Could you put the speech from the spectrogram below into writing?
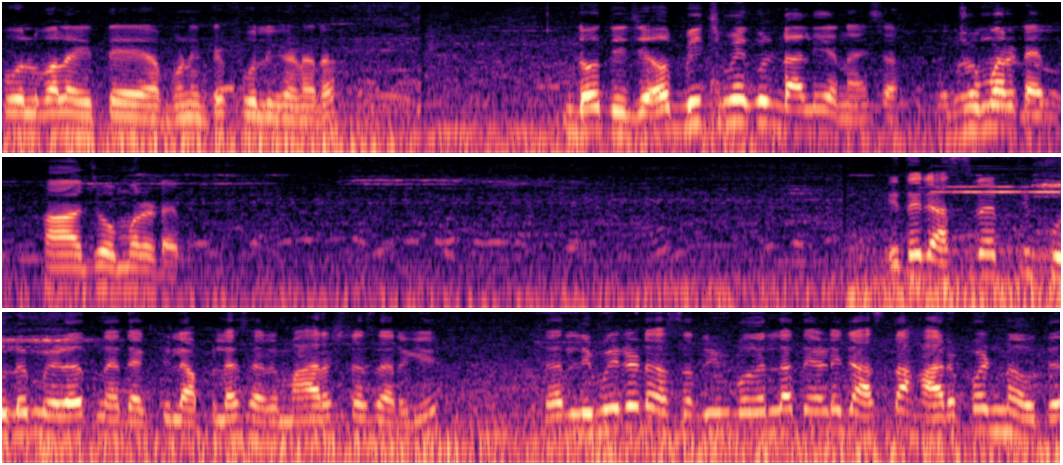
फुलवाला इथे आपण इथे फुल घेणार आहोत. दो दीजिए और बीच में कुछ डालिए ना ऐसा झुमर टाइप हाँ झुमर टाइप इथे जास्त टाईपची फुलं मिळत नाहीत ॲक्च्युली आपल्यासारखी महाराष्ट्रासारखी. तर लिमिटेड असतं तुम्ही बघितलं त्याकडे जास्त हार पण नव्हते.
